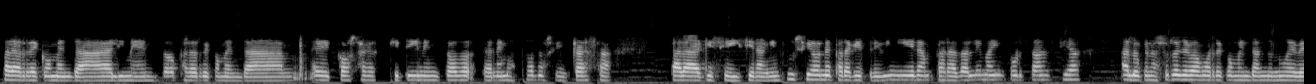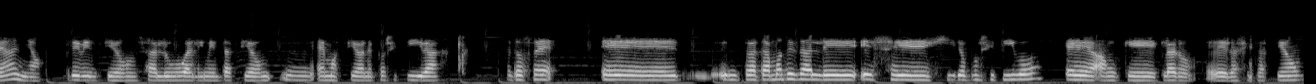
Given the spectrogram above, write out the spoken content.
para recomendar alimentos, para recomendar eh, cosas que tienen todos, tenemos todos en casa, para que se hicieran infusiones, para que previnieran, para darle más importancia a lo que nosotros llevamos recomendando nueve años, prevención, salud, alimentación, mm, emociones positivas. Entonces, eh, tratamos de darle ese giro positivo, eh, aunque, claro, eh, la situación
